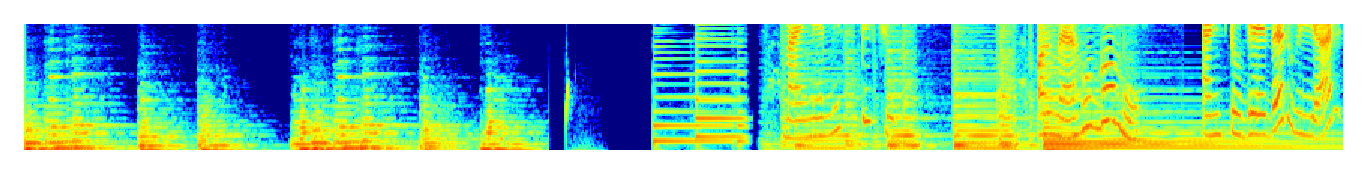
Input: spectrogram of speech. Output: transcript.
मैं हूँ Gomu. And together we are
